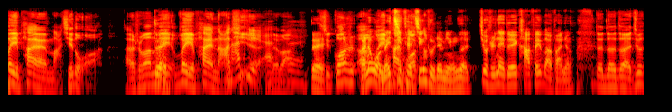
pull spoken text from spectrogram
魏派玛奇朵，还有什么对魏魏派拿拿铁对吧？对就光是反正我没记太太清楚这名字，就是那堆咖啡吧，反正对对对，就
